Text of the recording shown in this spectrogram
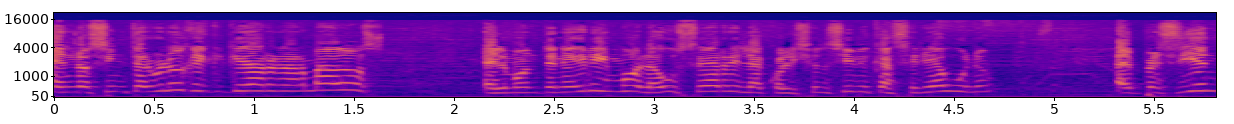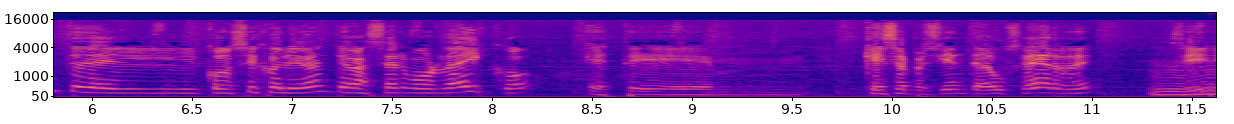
En los interbloques que quedaron armados, el montenegrismo, la UCR y la coalición cívica sería uno. El presidente del Consejo Deliberante va a ser Bordaisco, este, mm, que es el presidente de la UCR, ¿sí?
